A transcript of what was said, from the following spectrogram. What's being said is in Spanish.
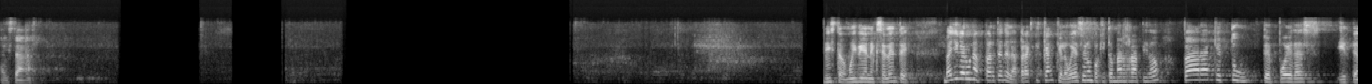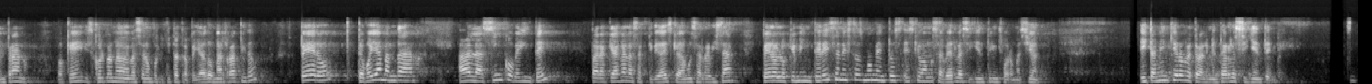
Ahí está. Listo, muy bien, excelente. Va a llegar una parte de la práctica que lo voy a hacer un poquito más rápido para que tú te puedas ir temprano. ¿Ok? Discúlpenme, va a ser un poquitito atropellado más rápido, pero te voy a mandar a las 5.20 para que haga las actividades que vamos a revisar. Pero lo que me interesa en estos momentos es que vamos a ver la siguiente información. Y también quiero retroalimentar lo siguiente.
